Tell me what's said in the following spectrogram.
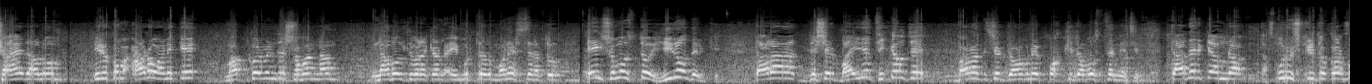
শাহেদ আলম। এরকম আরও অনেকে মাফ করবেন যে সবার নাম না বলতে পারে কারণ এই মুহূর্তে মনে আসছে না। তো এই সমস্ত হিরোদেরকে তারা দেশের বাইরে থেকেও যে বাংলাদেশের জনগণের পক্ষে যে অবস্থান নিয়েছে তাদেরকে আমরা পুরস্কৃত করব।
